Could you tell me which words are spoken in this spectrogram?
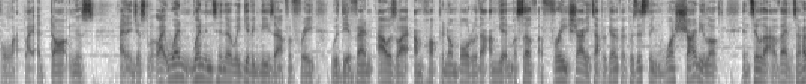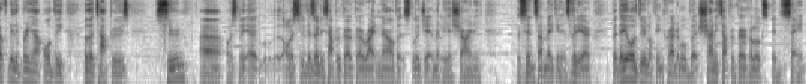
black, like a darkness, and it just looked like when when Nintendo were giving these out for free with the event, I was like, I'm hopping on board with that. I'm getting myself a free shiny Tapu Koko because this thing was shiny locked until that event. So hopefully they bring out all the other Tapus soon. Uh, obviously, uh, obviously there's only Tapu Koko right now that's legitimately a shiny since I'm making this video, but they all do look incredible, but Shiny Tapu Koko looks insane,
